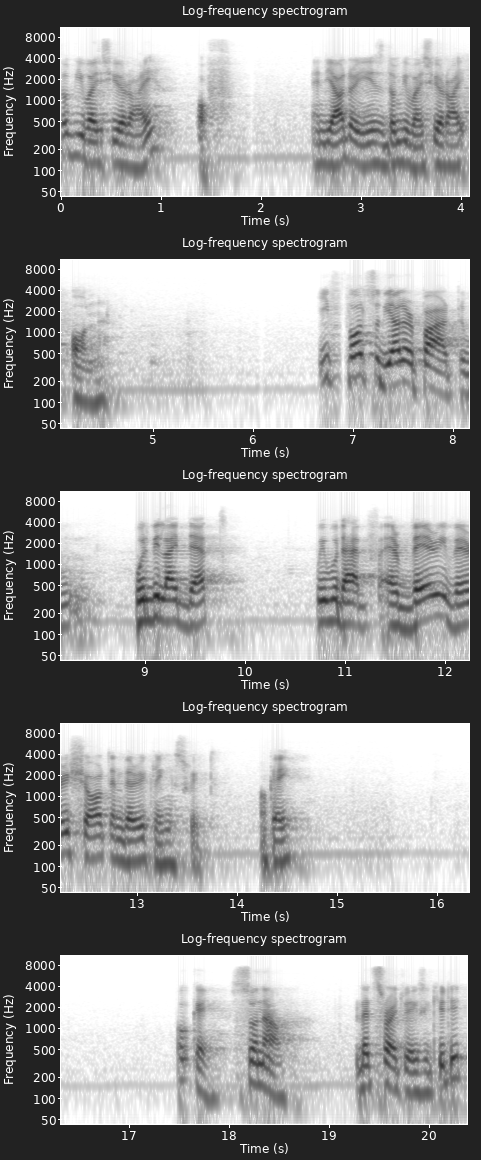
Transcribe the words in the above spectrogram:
dot device URI off. And the other is dot device URI on. If also the other part would be like that, we would have a very, very short and very clean script, okay? Okay, so now, let's try to execute it.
